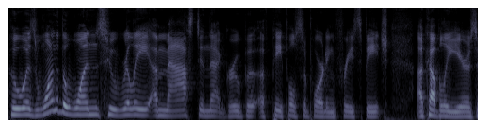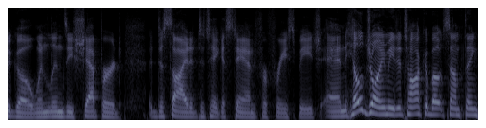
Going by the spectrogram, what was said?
who was one of the ones who really amassed in that group of people supporting free speech a couple of years ago when Lindsay Shepherd decided to take a stand for free speech. And he'll join me to talk about something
